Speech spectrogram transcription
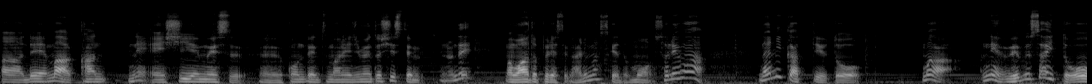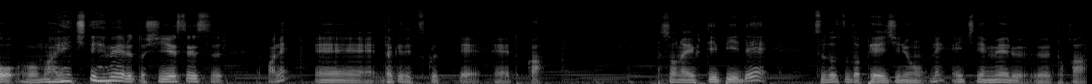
アで、まあかんね、CMS、コンテンツマネジメントシステムっていうので、まあ、ワードプレスがありますけども、それは何かっていうと、まあね、ウェブサイトを、まあ、HTML と CSS とかね、えーだけで作って、えーとか、その FTP で、つどつどページのね、HTML とか、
